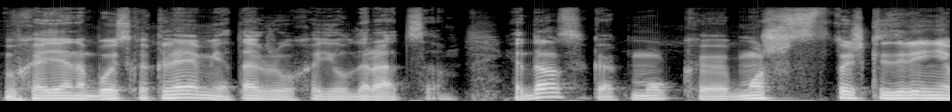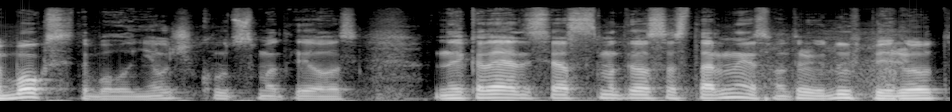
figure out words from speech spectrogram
выходя на бой с Кокляем, я также выходил драться. Я дрался как мог. Э, Может, с точки зрения бокса это было не очень круто смотрелось. Но когда я на себя смотрел со стороны, я смотрю, иду вперед,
